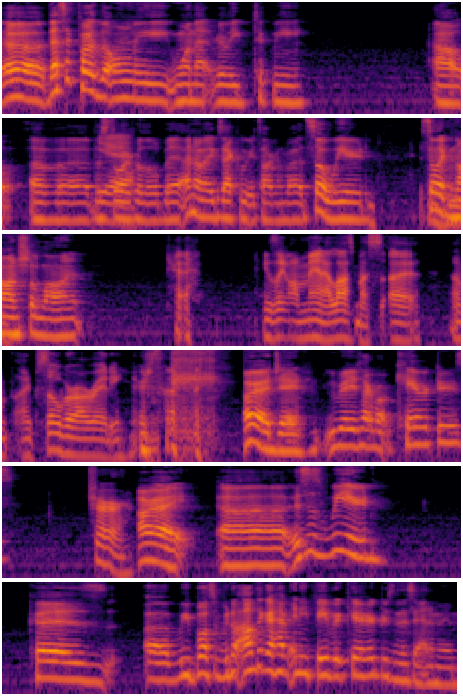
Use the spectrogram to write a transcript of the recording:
uh, that's like probably the only one that really took me out of uh, the story for a little bit. I know exactly what you're talking about. It's so weird. It's so like Mhm. nonchalant. He's like, oh man, I lost my, uh, I'm, I'm sober already. or something. All right, Jay, you ready to talk about characters? sure. All right, uh, this is weird because uh, we both we don't. I don't think I have any favorite characters in this anime.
